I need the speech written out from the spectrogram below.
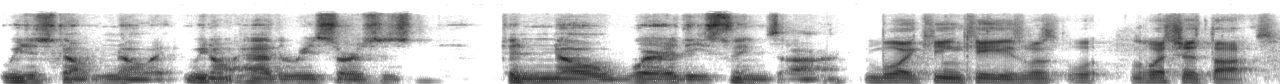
we just don't know it. We don't have the resources to know where these things are. Boy, King Keys, what's what's your thoughts?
